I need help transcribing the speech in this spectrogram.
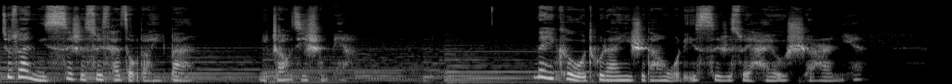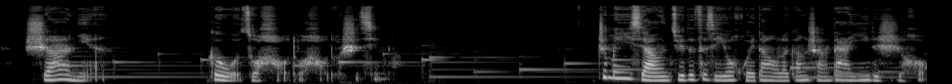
就算你四十岁才走到一半，你着急什么呀？那一刻，我突然意识到，我离四十岁还有十二年，十二年，够我做好多好多事情了。这么一想，觉得自己又回到了刚上大一的时候，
